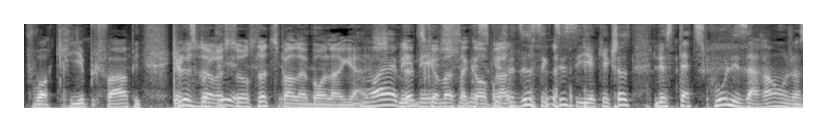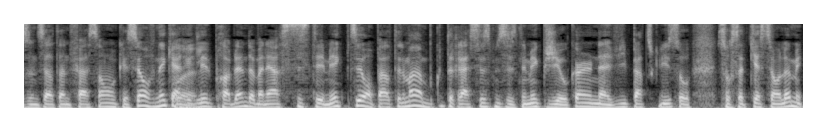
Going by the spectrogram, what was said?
pouvoir crier plus fort, puis Plus de côté- ressources, là, tu parles un bon langage. Ouais, mais, là, tu mais commences à mais Ce que je comprendre. veux dire, c'est que tu sais, il y a quelque chose. Le statu quo les arrange dans une certaine façon. Que si on venait qu'à Ouais. régler le problème de manière systémique, tu sais, on parle tellement beaucoup de racisme systémique, puis j'ai aucun avis particulier sur sur cette question-là. Mais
